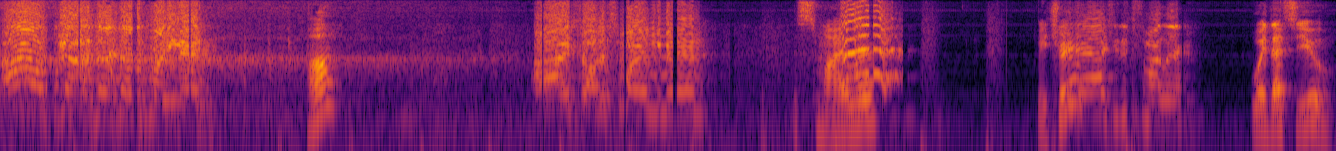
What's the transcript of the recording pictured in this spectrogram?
Oh god, I saw the smiley man. Huh? I saw the smiley man. The smiler? Mitri? Yeah, I see the smiler. Wait, that's you.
